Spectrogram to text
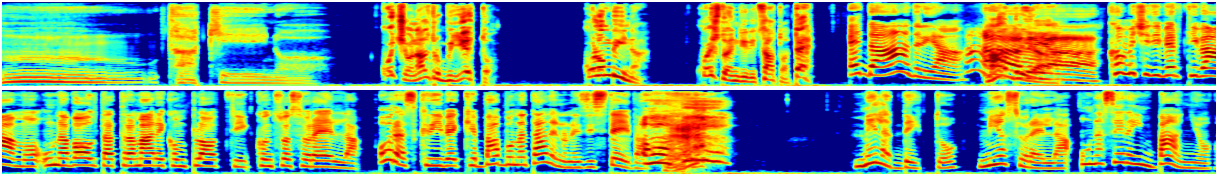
Mmm, tacchino. Qui c'è un altro biglietto. Colombina, questo è indirizzato a te. È da Adria. Adria! Come ci divertivamo una volta a tramare complotti con sua sorella. Ora scrive che Babbo Natale non esisteva. Oh. Eh? Me l'ha detto mia sorella una sera in bagno,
